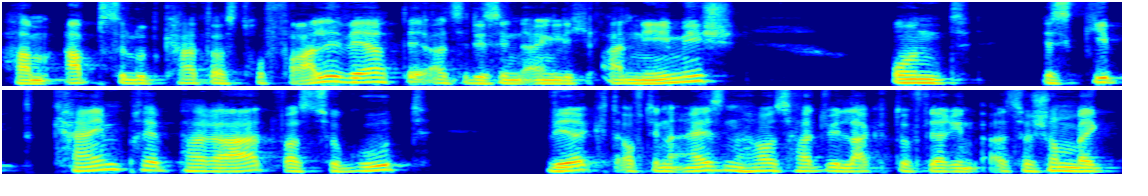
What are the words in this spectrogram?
haben absolut katastrophale Werte, also die sind eigentlich anämisch. Und es gibt kein Präparat, was so gut wirkt auf den Eisenhaushalt wie Lactoferrin. Also schon bei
